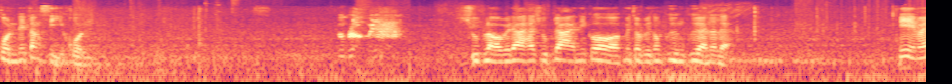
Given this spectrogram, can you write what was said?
คนได้ตั้งสี่คน รูปเราไม่ได้อะ ชุบเราไม่ได้ถ้าชุบได้นี่ก็ไม่จำเป็นต้องพึ่งเพื่อนนั่นแหละนี่เห็นไหม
